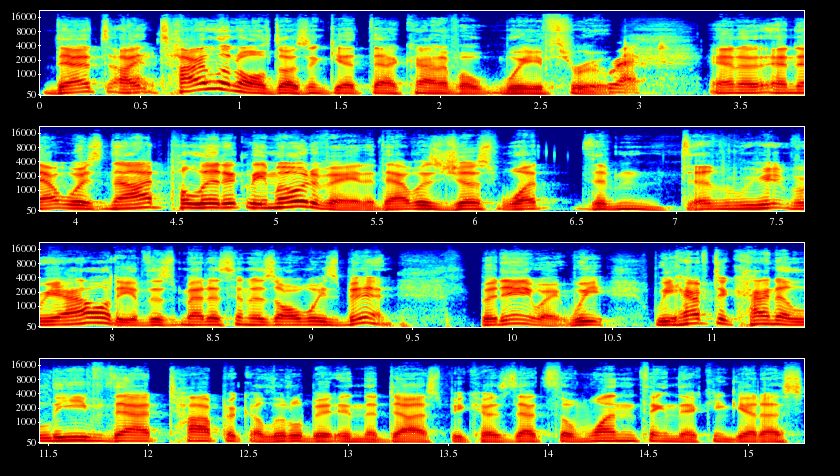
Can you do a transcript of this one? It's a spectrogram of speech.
That I, Tylenol doesn't get that kind of a wave through. Correct. And uh, and that was not politically motivated. That was just what the the re- reality of this medicine has always been. But anyway, we we have to kind of leave that topic a little bit in the dust because that's the one thing that can get us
